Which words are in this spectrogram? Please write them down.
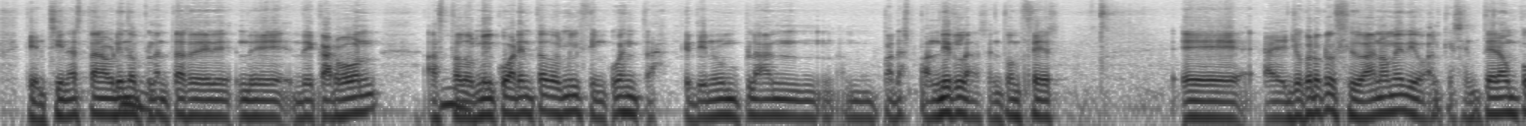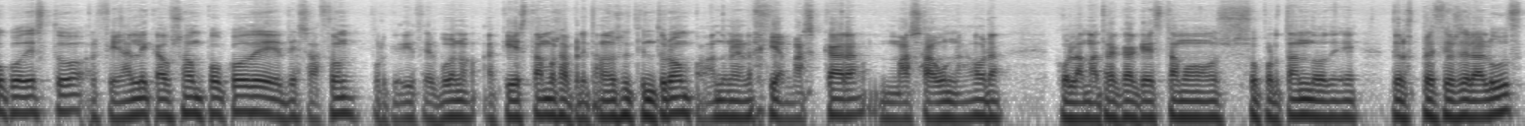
que en China están abriendo mm. plantas de, carbón hasta 2040-2050, mm. que tienen un plan para expandirlas. Entonces, eh, yo creo que el ciudadano medio al que se entera un poco de esto, al final le causa un poco de desazón, porque dices, bueno, aquí estamos apretando el cinturón, pagando una energía más cara, más aún ahora, con la matraca que estamos soportando de, los precios de la luz,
